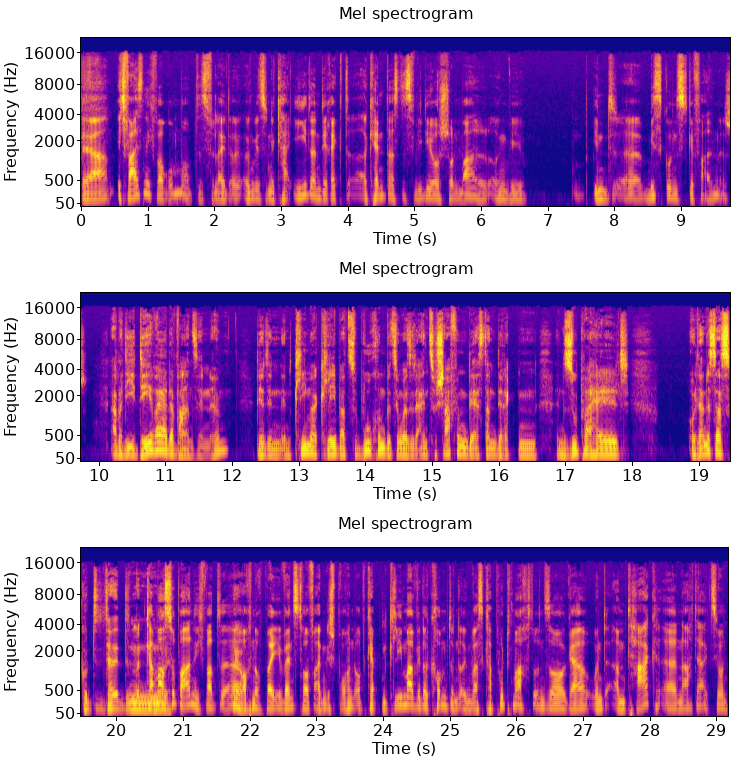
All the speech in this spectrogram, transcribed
Ja, ich weiß nicht warum, ob das vielleicht irgendwie so eine KI dann direkt erkennt, dass das Video schon mal irgendwie in äh, Missgunst gefallen ist. Aber die Idee war ja der Wahnsinn, ne? Den, den Klimakleber zu buchen, beziehungsweise einen zu schaffen, der ist dann direkt ein, ein Superheld und dann ist das gut. Man, Kann man auch super an. Ich warte äh, ja. auch noch bei Events drauf angesprochen, ob Captain Klima wieder kommt und irgendwas kaputt macht und so. Gell? Und am Tag äh, nach der Aktion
